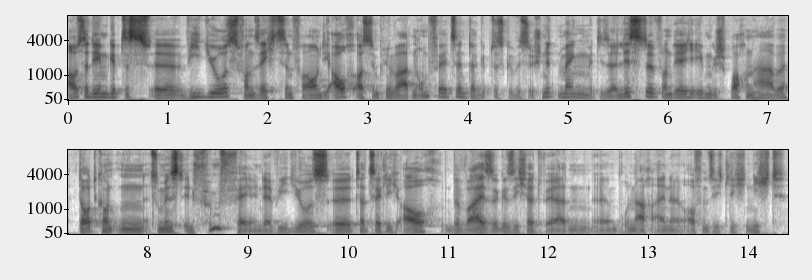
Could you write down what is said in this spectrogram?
Außerdem gibt es äh, Videos von 16 Frauen, die auch aus dem privaten Umfeld sind. Da gibt es gewisse Schnittmengen mit dieser Liste, von der ich eben gesprochen habe. Dort konnten zumindest in fünf Fällen der Videos äh, tatsächlich auch Beweise gesichert werden, äh, wonach eine offensichtlich nicht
